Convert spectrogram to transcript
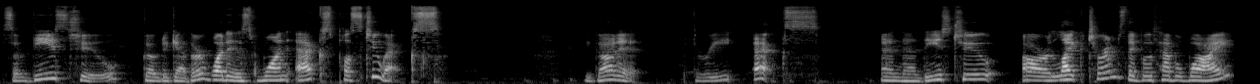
So these two go together. What is 1x plus 2x? You got it, 3x. And then these two are like terms. They both have a y.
